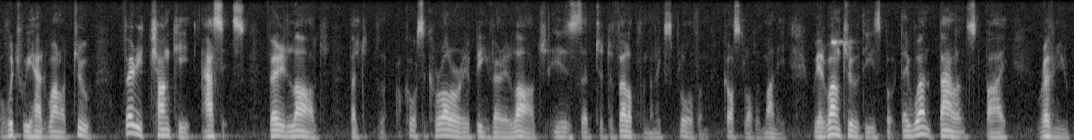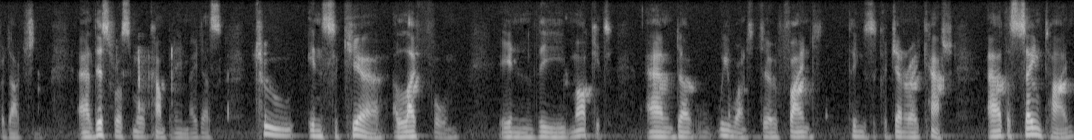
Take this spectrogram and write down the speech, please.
of which we had one or two very chunky assets, very large, but of course the corollary of being very large is that to develop them and explore them cost a lot of money. We had one or two of these, but they weren't balanced by revenue production. And this for a small company made us too insecure a life form in the market and uh, we wanted to find things that could generate cash. At the same time,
